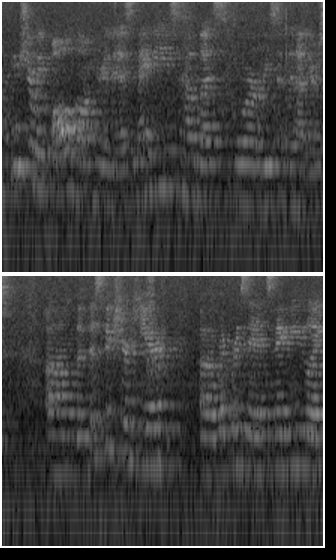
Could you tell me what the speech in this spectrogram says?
I'm pretty sure we've all gone through this. Maybe some of us more recent than others. Um, but this picture here uh, represents maybe like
